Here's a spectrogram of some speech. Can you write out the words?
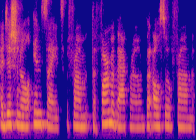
additional insights from the pharma background, but also from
